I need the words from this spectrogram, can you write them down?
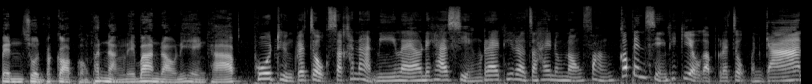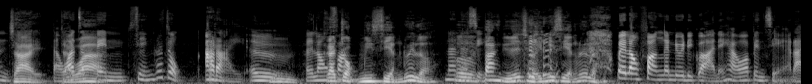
เป็นส่วนประกอบของผนังในบ้านเรานี่เองครับ พูดถึงกระจกสักขนาดนี้แล้วนะคะ เสียงแรกที่เราจะให้น้องๆฟัง ก็เป็นเสียงที่เกี่ยวกับกระจกเหมือนกัน ใช่ แต่ว่าจะเป็นเสียงกระจกอะไร เอออืมไปลองกระฟัจงกมีเสียงด้วยเหรอนั่นเอน่ะอสิตั้งอยู่เฉยๆมีเสียงด้วยเหรอไปลองฟังกันดูดีกว่านะคะว่าเป็นเสียงอะไร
